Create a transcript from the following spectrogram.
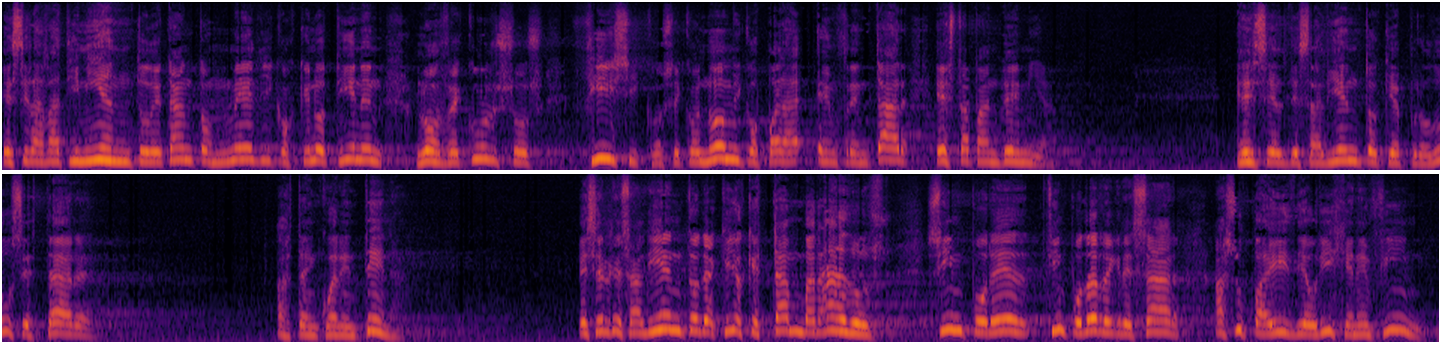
Es el abatimiento de tantos médicos que no tienen los recursos físicos, económicos para enfrentar esta pandemia. Es el desaliento que produce estar hasta en cuarentena. Es el desaliento de aquellos que están varados sin poder, sin poder regresar a su país de origen, en fin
